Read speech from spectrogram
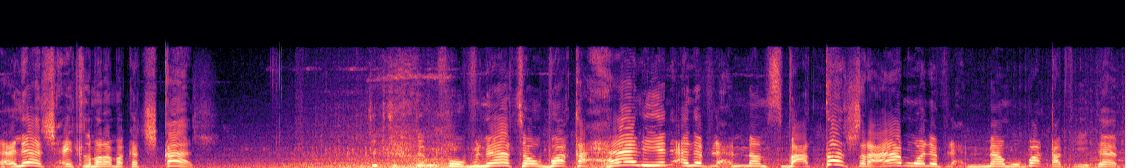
علاش؟ حيت المرأة ما كتشقاش. وبناتها وباقا حاليا أنا في الحمام 17 عام وأنا في الحمام وباقا فيه دابا.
